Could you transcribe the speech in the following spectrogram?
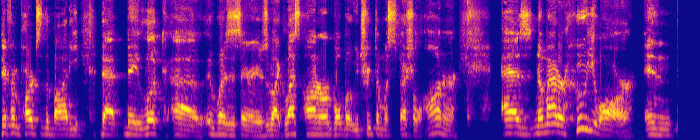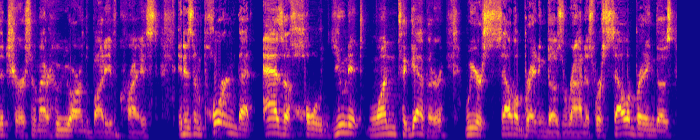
different parts of the body that may look uh, what is this area? It's like less honorable, but we treat them with special honor. As no matter who you are in the church, no matter who you are in the body of Christ, it is important that as a whole unit, one together, we are celebrating those around us. We're celebrating those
